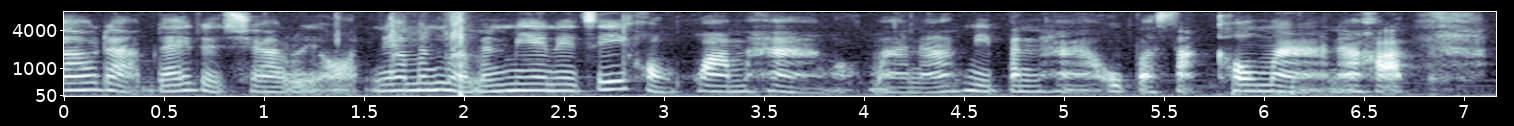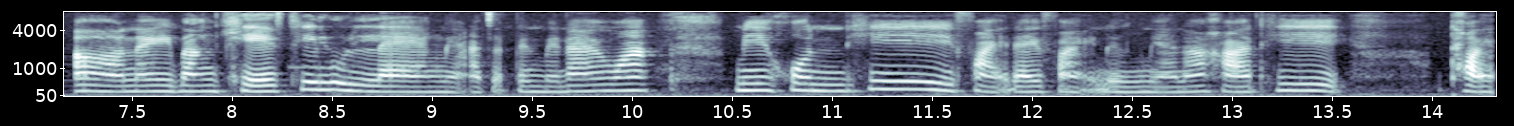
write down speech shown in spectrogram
9 ดาบได้ The Chariot เนี่ยมันเหมือนมันมี energy ของความห่างออกมานะ มีปัญหาอุปสรรคเข้ามานะคะในบางเคสที่รุนแรงเนี่ยอาจจะเป็นไปได้ว่า มีคนที่ฝ่ายใดฝ่ายหนึ่งเนี่ยนะคะที่ ถอย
